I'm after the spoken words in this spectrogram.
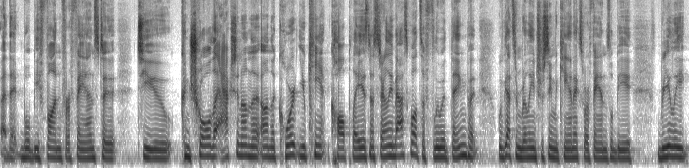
that will be fun for fans to to control the action on the on the court. You can't call plays necessarily in basketball; it's a fluid thing. But we've got some really interesting mechanics where fans will be really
